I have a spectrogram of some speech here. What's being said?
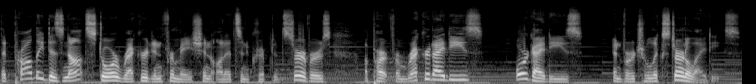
that Prodly does not store record information on its encrypted servers apart from record IDs, org IDs, and virtual external IDs.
